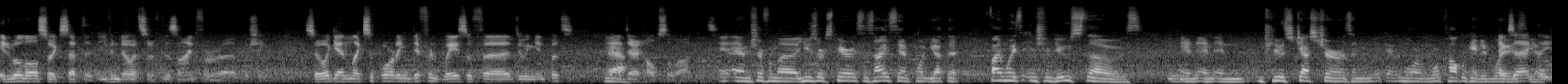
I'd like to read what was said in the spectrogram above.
it will also accept it, even though it's sort of designed for uh, pushing. So again, like supporting different ways of uh, doing inputs, Yeah. uh, there helps a lot. And I'm sure from a user experience design standpoint, you have to find ways to introduce those Mm-hmm. and, and, and introduce gestures and more more complicated ways. yeah. Exactly.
